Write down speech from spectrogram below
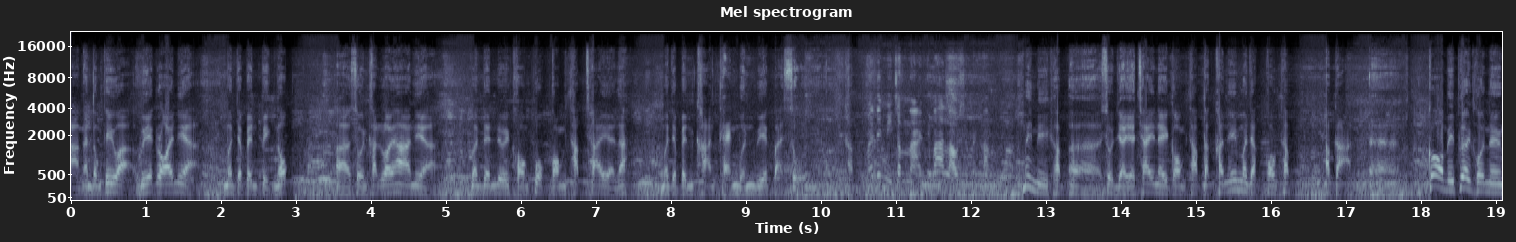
ต่างกันตรงที่ว่า VX ร้อยเนี่ยมันจะเป็นปีกนกอ่าส่วนคันร้อยห้าเนี่ยมันเป็นของพวกกองทัพใช้อะนะมันจะเป็นคานแข็งเหมือน VX 80ครับไม่ได้มีจำหน่ายที่บ้านเราใช่ไหมครับ ไม่มีครับเอ่อส่วนใหญ่จะใช้ในกองทัพแต่คันนี้มาจากกองทัพอากาศเอ่อก็มีเพื่อนคนหนึ่ง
